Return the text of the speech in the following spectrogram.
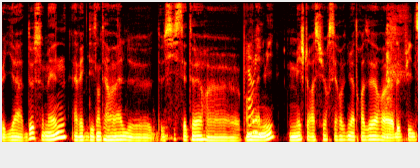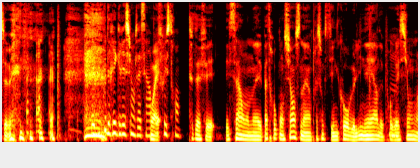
il y a deux semaines avec des intervalles de, de 6-7 heures pendant ah la nuit. Mais je te rassure, c'est revenu à 3 heures depuis une semaine. Il y a beaucoup de régression, ça c'est un peu frustrant. Tout à fait. Et ça, on n'avait pas trop conscience. On a l'impression que c'était une courbe linéaire de progression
